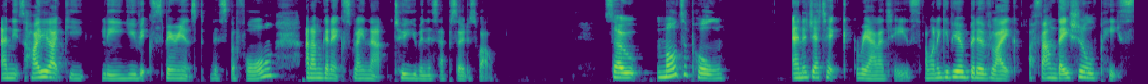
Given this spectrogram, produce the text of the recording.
and it's highly likely you've experienced this before. And I'm going to explain that to you in this episode as well. So, multiple energetic realities. I want to give you a bit of like a foundational piece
